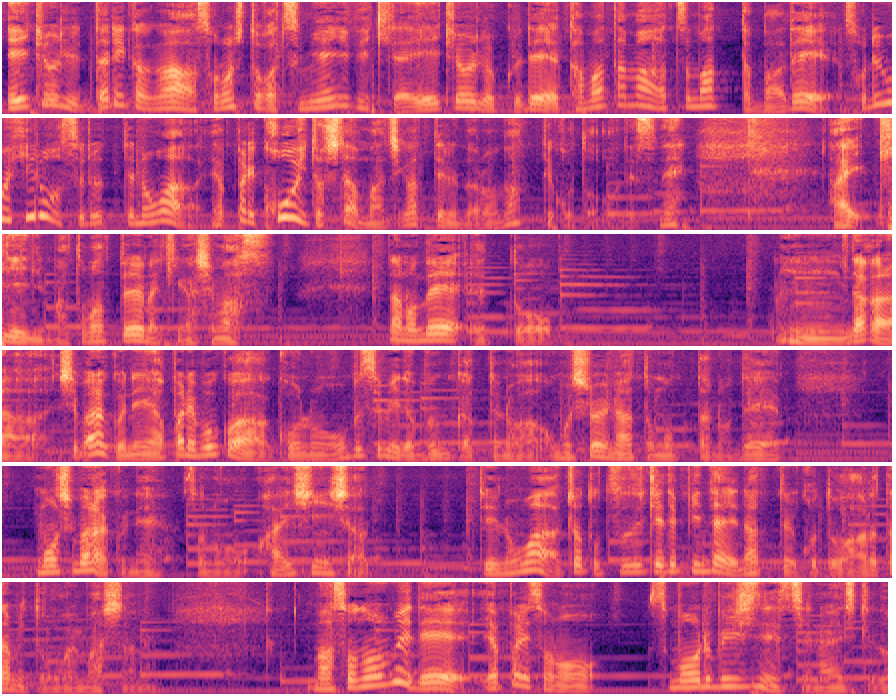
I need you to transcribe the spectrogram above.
影響力誰かがその人が積み上げてきた影響力でたまたま集まった場でそれを披露するってのはやっぱり行為としては間違ってるんだろうなってことですね。はい綺麗にまとまったような気がします。なのでえっとうん、だからしばらくねやっぱり僕はこのおむすびの文化っていうのは面白いなと思ったのでもうしばらくねその配信者っていうのはちょっと続けてみたいなっていうことを改めて思いましたねまあその上でやっぱりそのスモールビジネスじゃないですけど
